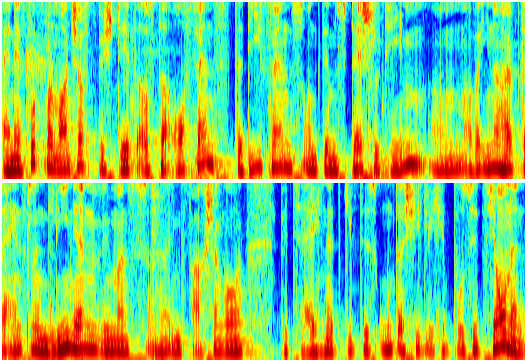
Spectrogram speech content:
Eine Footballmannschaft besteht aus der Offense, der Defense und dem Special Team. Ähm, aber innerhalb der einzelnen Linien, wie man es äh, im Fachjargon bezeichnet, gibt es unterschiedliche Positionen.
